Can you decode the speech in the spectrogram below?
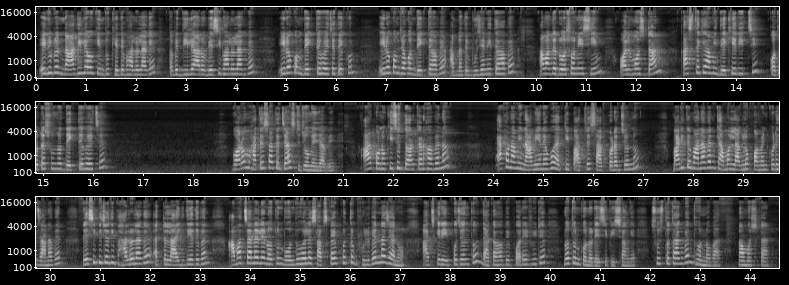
এই দুটো না দিলেও কিন্তু খেতে ভালো লাগে, তবে দিলে আরও বেশি ভালো লাগবে। এরকম দেখতে হয়েছে, দেখুন। এইরকম যখন দেখতে হবে, আপনাদের বুঝে নিতে হবে। আমাদের রসুনি সিম অলমোস্ট ডান। কাছ থেকে আমি দেখিয়ে দিচ্ছি কতটা সুন্দর দেখতে হয়েছে। গরম হাতের সাথে জাস্ট জমে যাবে। আর কোনো কিছুর দরকার হবে না। এখন আমি নামিয়ে নেব একটি পাত্রে সার্ভ করার জন্য। বাড়িতে বানাবেন কেমন লাগল কমেন্ট করে জানাবেন। রেসিপি যদি ভালো লাগে, একটা লাইক দিয়ে দেবেন। আমার চ্যানেলে নতুন বন্ধু হলে সাবস্ক্রাইব করতে ভুলবেন না যেন। আজকের এই পর্যন্ত, দেখা হবে পরের ভিডিও নতুন কোনো রেসিপির সঙ্গে। সুস্থ থাকবেন, ধন্যবাদ। নমস্কার।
